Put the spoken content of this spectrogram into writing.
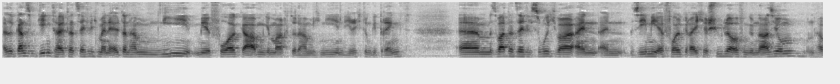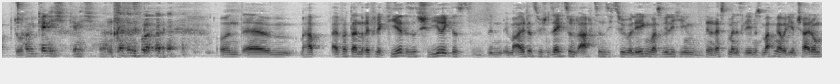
Also ganz im Gegenteil, tatsächlich, meine Eltern haben nie mir Vorgaben gemacht oder haben mich nie in die Richtung gedrängt. Ähm, es war tatsächlich so, ich war ein, ein semi-erfolgreicher Schüler auf dem Gymnasium und habe dort. Kenne ich, kenne ich. Und ähm, habe einfach dann reflektiert, es ist schwierig, das in, im Alter zwischen 16 und 18 sich zu überlegen, was will ich den Rest meines Lebens machen, aber die Entscheidung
